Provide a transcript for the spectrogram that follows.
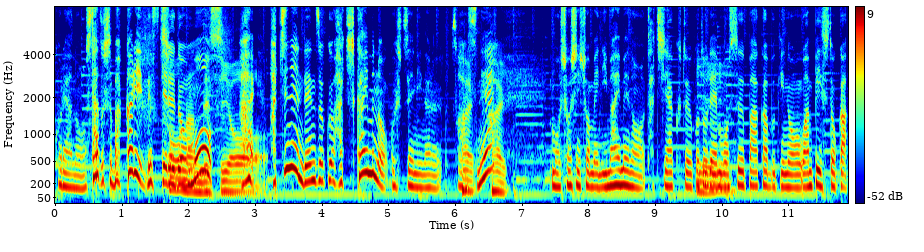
これあのスタートしたばっかりですけれどもはい、8年連続8回目のご出演になるそうですね。はい。はいもう正真正銘2枚目の立ち役ということでもうスーパー歌舞伎の「ワンピースとか、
